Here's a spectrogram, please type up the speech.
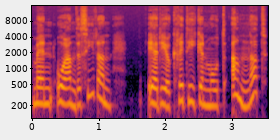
Men å andra sidan är det ju kritiken mot annat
